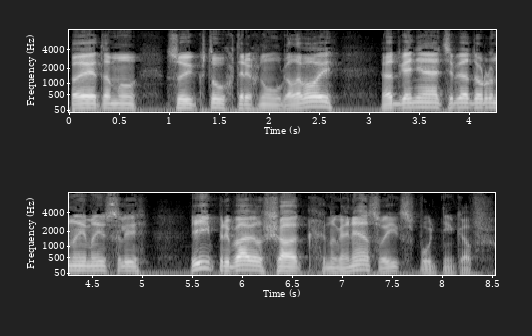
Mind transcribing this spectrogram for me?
Поэтому Суиктух тряхнул головой, отгоняя от себя дурные мысли — и прибавил шаг, нагоняя своих спутников.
